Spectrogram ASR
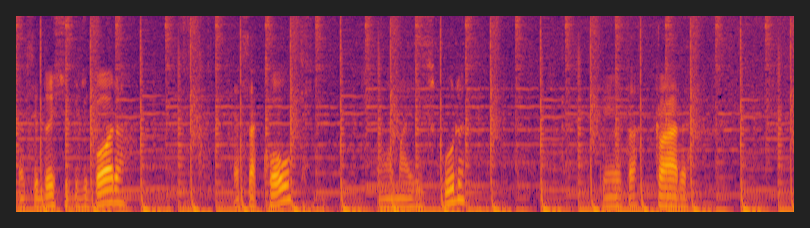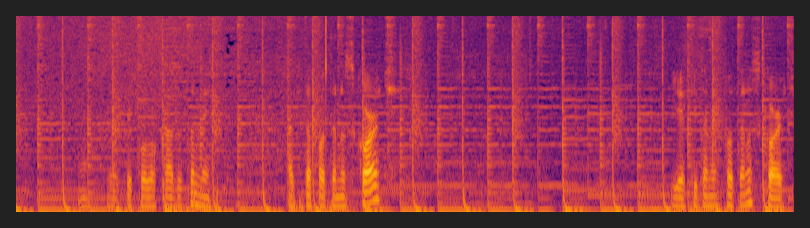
Vai ser dois tipos de bora. Essa cor uma mais escura. Tem outra clara. Vai ser colocado também. Aqui tá faltando os cortes. E aqui também faltando os cortes.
